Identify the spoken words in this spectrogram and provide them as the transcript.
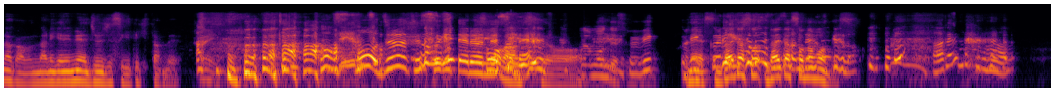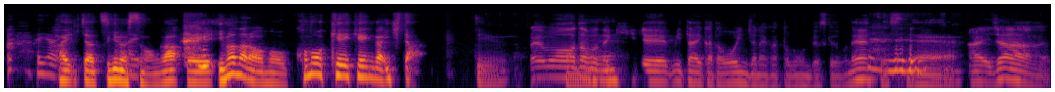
なんか何気にね10時過ぎてきたんで。はい。もう10時過ぎてるんですね。そんなもんですびっくり。大体そ大体そんなもんです。あれ？はい。じゃあ次の質問が、えー、今ならもうこの経験が生きたっていう。これも多分ね、聞いてみたい方多いんじゃないかと思うんですけどもね。ですね。はい、じゃあ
